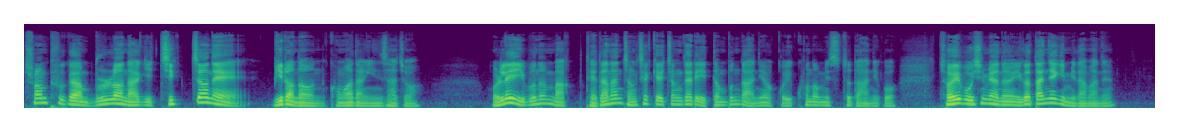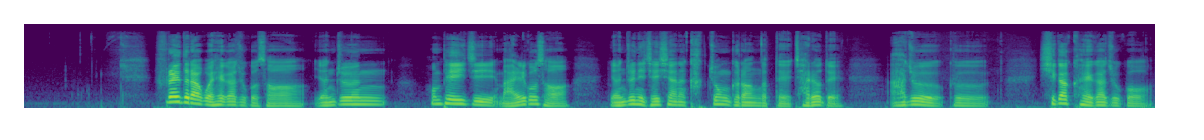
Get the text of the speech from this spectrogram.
트럼프가 물러나기 직전에 밀어넣은 공화당 인사죠. 원래 이분은 막 대단한 정책 결정자리에 있던 분도 아니었고 이코노미스트도 아니고 저희 보시면은 이거 딴 얘기입니다만은 프레드라고 해가지고서 연준 홈페이지 말고서 연준이 제시하는 각종 그런 것들 자료들 아주 그 시각화해가지고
